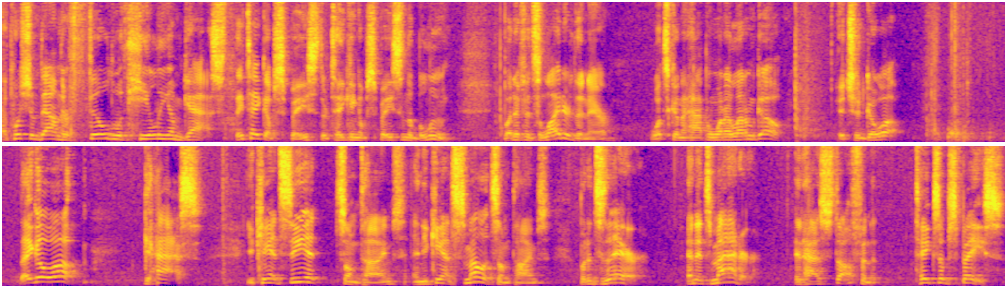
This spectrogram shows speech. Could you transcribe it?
I push them down, they're filled with helium gas. They take up space, they're taking up space in the balloon. But if it's lighter than air, what's gonna happen when I let them go? It should go up. They go up. Gas. You can't see it sometimes, and you can't smell it sometimes, but it's there. And it's matter. It has stuff and it takes up space.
